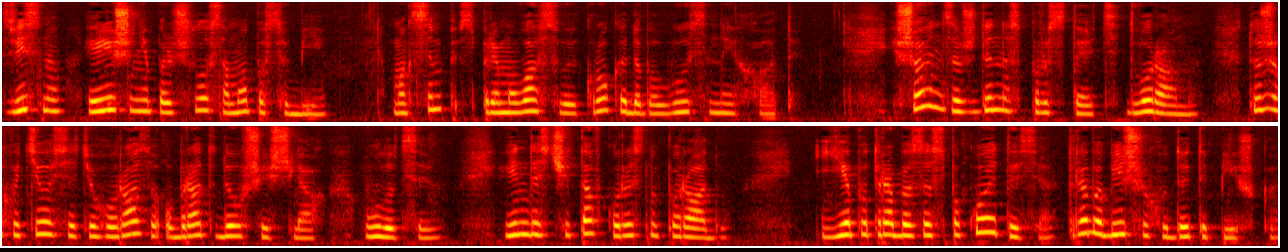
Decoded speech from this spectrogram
Звісно, рішення прийшло само по собі. Максим спрямував свої кроки до бабусиної хати. Ішов він завжди наспростець, дворами. Дуже хотілося цього разу обрати довший шлях вулицею. Він десь читав корисну пораду. Є потреба заспокоїтися, треба більше ходити пішки.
